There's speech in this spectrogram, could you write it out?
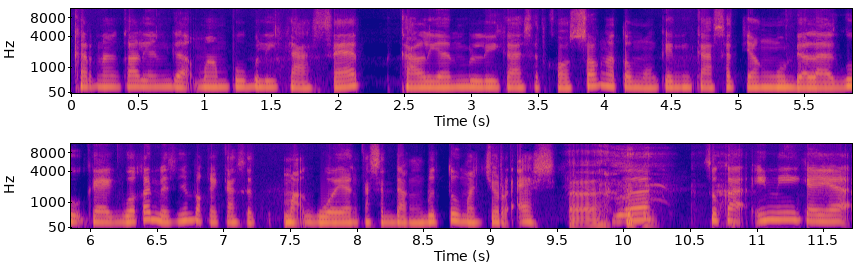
karena kalian nggak mampu beli kaset, kalian beli kaset kosong atau mungkin kaset yang udah lagu. Kayak gue kan biasanya pakai kaset mak gue yang kaset dangdut tuh Mancur Ash. Heeh. Gue suka ini kayak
